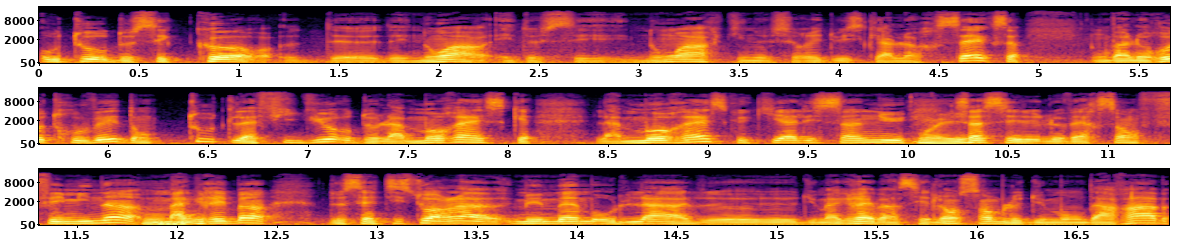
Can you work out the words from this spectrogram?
autour de ces corps des noirs et de ces noirs qui ne se réduisent qu'à leur sexe, on va le retrouver dans toute la figure de la moresque, la moresque qui a les seins nus. Ça, c'est le versant féminin mhm. maghrébin de cette histoire-là, mais même au-delà du Maghreb, hein. c'est l'ensemble du monde arabe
